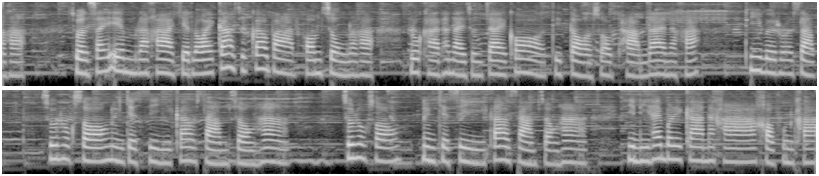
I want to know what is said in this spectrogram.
นะคะ ส่วนไซส์ M ราคา 799 บาท พร้อมส่งนะคะ ลูกค้าท่านไหนสนใจก็ติดต่อสอบถามได้นะคะ ที่เบอร์โทรศัพท์ 062-174-9325 062-174-9325 ยินดีให้บริการนะคะ ขอบคุณค่ะ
